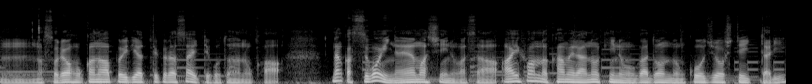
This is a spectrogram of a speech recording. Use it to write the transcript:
うんそれは他のアプリでやってくださいってことなのか。なんかすごい悩ましいのがさ iPhone のカメラの機能がどんどん向上していったり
